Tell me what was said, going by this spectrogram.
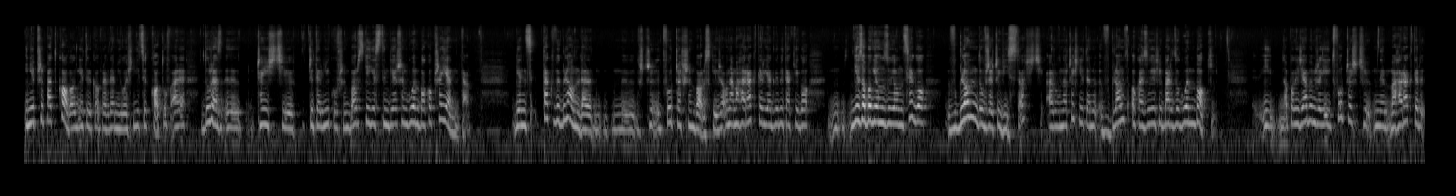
I nieprzypadkowo, nie tylko prawda, miłośnicy kotów, ale duża y, część czytelników Szymborskiej jest tym wierszem głęboko przejęta. Więc tak wygląda twórczość Szymborskiej, że ona ma charakter jak gdyby takiego niezobowiązującego wglądu w rzeczywistość, a równocześnie ten wgląd okazuje się bardzo głęboki. I no powiedziałabym, że jej twórczość ma charakter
